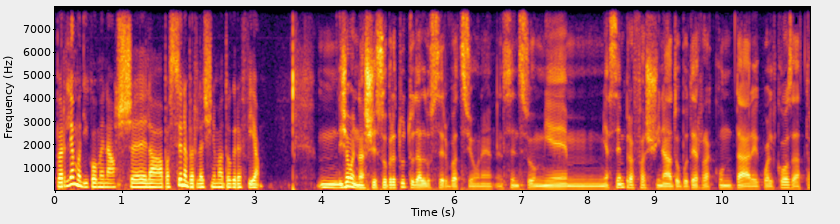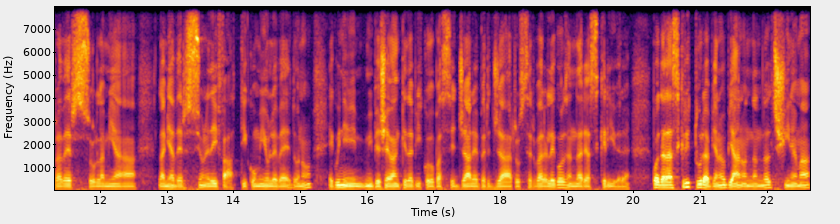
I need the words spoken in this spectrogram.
Parliamo di come nasce la passione per la cinematografia. Mm, Diciamo che nasce soprattutto dall'osservazione, nel senso mi, è- mi ha sempre affascinato poter raccontare qualcosa attraverso la mia, la mia versione dei fatti, come io le vedo, no? E quindi mi, piaceva anche da piccolo passeggiare per Giarre, osservare le cose e andare a scrivere. Poi dalla scrittura, piano piano, andando al cinema,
